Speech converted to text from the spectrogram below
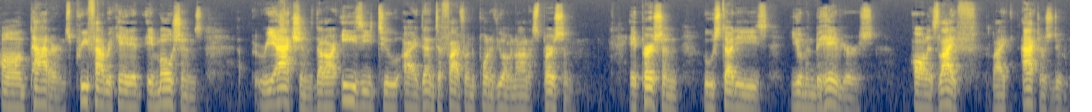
on patterns, prefabricated emotions, reactions that are easy to identify from the point of view of an honest person. A person who studies human behaviors all his life, like actors do.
